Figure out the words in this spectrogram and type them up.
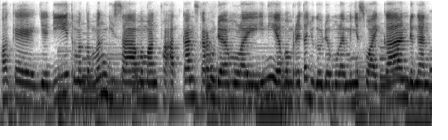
Oke, jadi teman-teman bisa memanfaatkan sekarang udah mulai ini ya pemerintah juga udah mulai menyesuaikan dengan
